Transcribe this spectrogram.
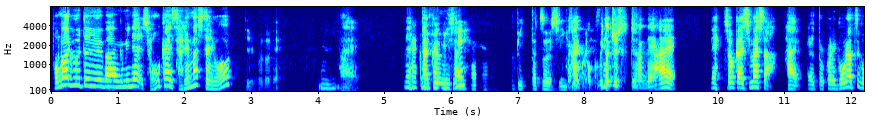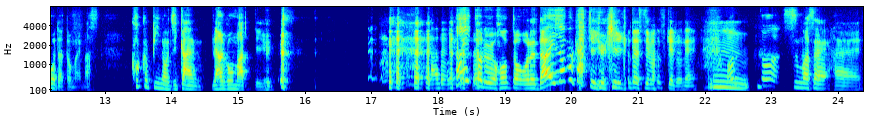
ポマグーという番組で紹介されましたよっていうことで。うんはい。ね、たたくみさんのコックピット通信はい、コックピット中心さんね。はい。ね、紹介しました。はい。えっ、と、これ5月号だと思います。コクピの時間、ラゴマっていう。あのタイトル、本当、俺大丈夫かっていう切り方してますけどね。うん本当、すみません。はい。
